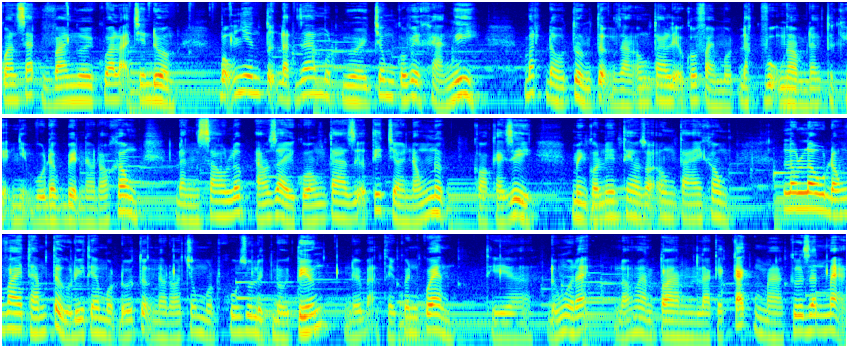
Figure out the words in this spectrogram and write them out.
quan sát vài người qua lại trên đường, bỗng nhiên tự đặt ra một người trông có vẻ khả nghi, bắt đầu tưởng tượng rằng ông ta liệu có phải một đặc vụ ngầm đang thực hiện nhiệm vụ đặc biệt nào đó không? Đằng sau lớp áo dày của ông ta giữa tiết trời nóng nực có cái gì? Mình có nên theo dõi ông ta hay không? Lâu lâu đóng vai thám tử đi theo một đối tượng nào đó trong một khu du lịch nổi tiếng. Nếu bạn thấy quen quen thì ờ, đúng rồi đấy. Nó hoàn toàn là cái cách mà cư dân mạng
